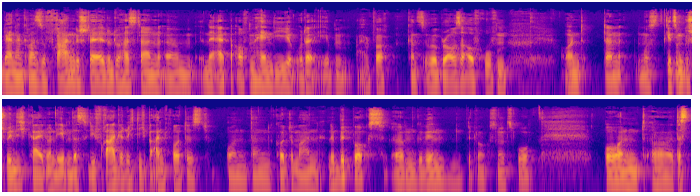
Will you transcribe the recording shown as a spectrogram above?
werden dann quasi so Fragen gestellt und du hast dann ähm, eine App auf dem Handy oder eben einfach kannst über Browser aufrufen und dann geht es um Geschwindigkeit und eben, dass du die Frage richtig beantwortest. Und dann konnte man eine Bitbox ähm, gewinnen, eine Bitbox 02. Und äh, das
